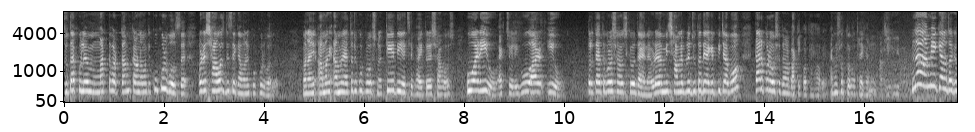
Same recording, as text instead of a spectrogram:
জুতা খুলে মারতে পারতাম কারণ আমাকে কুকুর বলছে। ওটা সাহস দিছে কি আমার কুকুর বলে মানে আমাকে আমার এতটুকু প্রশ্ন কে দিয়েছে ভাই তোর সাহস? Who are you actually who are you তোর তো এত বড় সাহস কেউ দেয় না। ওরা আমি সামনে পেলে জুতা দিয়ে আগে পিটাবো তারপরে ওর সাথে আমার বাকি কথা হবে। এখন সত্য কথা এখানে। না আমি কেন তাকে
